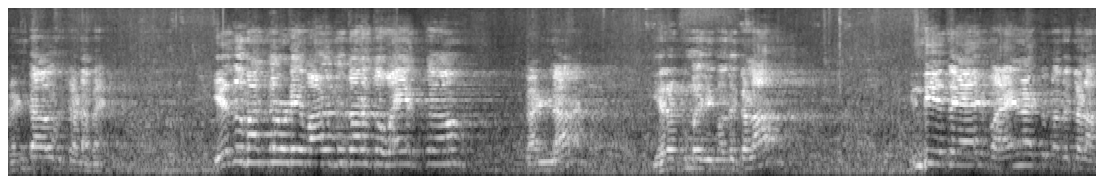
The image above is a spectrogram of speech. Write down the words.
இரண்டாவது கடமை. எது மக்களுடைய வாழ்க்கை தரத்தை உயர்த்தும்? கள்ளா இறக்குமதி மதுக்களா இந்திய தயாரிப்பு அயல்நாட்டு மதுக்களா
